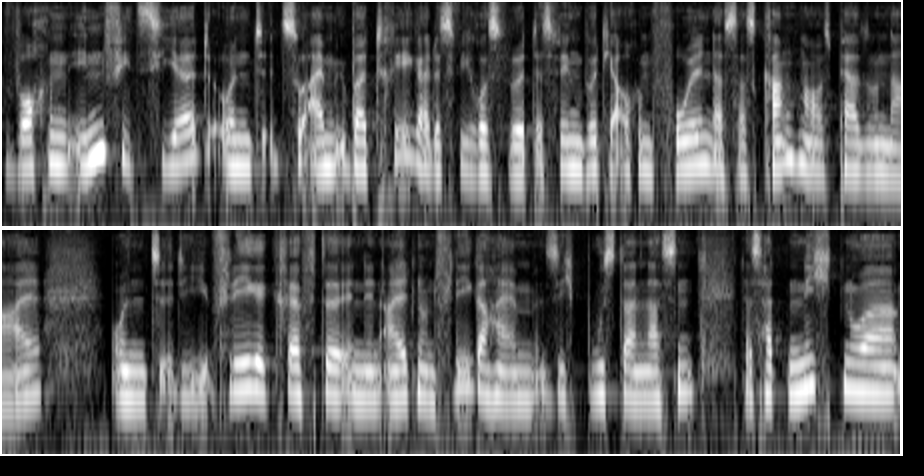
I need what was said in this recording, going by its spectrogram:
Wochen infiziert und zu einem Überträger des Virus wird. Deswegen wird ja auch empfohlen, dass das Krankenhauspersonal und die Pflegekräfte in den Alten- und Pflegeheimen sich boostern lassen. Das hat nicht nur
